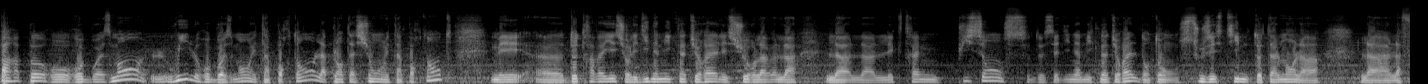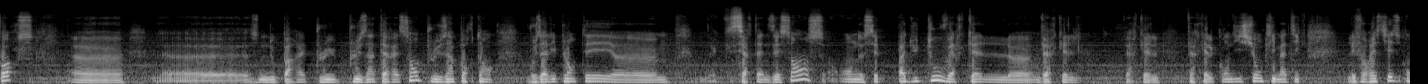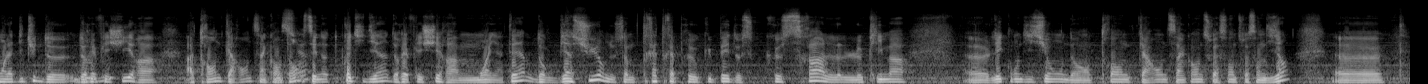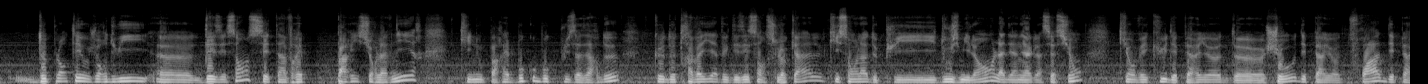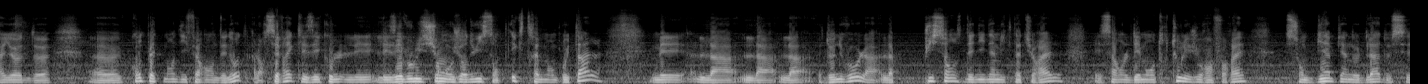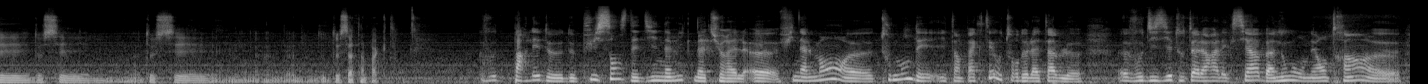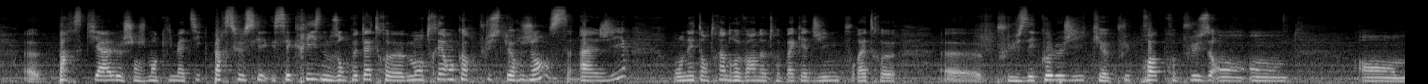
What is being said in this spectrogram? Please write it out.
par rapport au reboisement, oui, le reboisement est important, la plantation est importante, mais euh, de travailler sur les dynamiques naturelles et sur l'extrême puissance de ces dynamiques naturelles dont on sous-estime totalement la, force, euh, euh, nous paraît plus, intéressant, plus important. Vous allez planter certaines essences, on ne sait pas du tout vers vers quelle vers, vers quelles conditions climatiques. Les forestiers ont l'habitude de, mhm. réfléchir à, 30, 40, 50 ans. C'est notre quotidien de réfléchir à moyen terme. Donc bien sûr, nous sommes très très préoccupés de ce que sera le, climat. Euh, les conditions dans 30, 40, 50, 60, 70 ans. Euh, de planter aujourd'hui euh, des essences, c'est un vrai pari sur l'avenir qui nous paraît beaucoup, plus hasardeux que de travailler avec des essences locales qui sont là depuis 12 000 ans, la dernière glaciation, qui ont vécu des périodes euh, chaudes, des périodes froides, des périodes euh, complètement différentes des nôtres. Alors c'est vrai que les, évolutions aujourd'hui sont extrêmement brutales, mais la, de nouveau, la, puissance des dynamiques naturelles, et ça on le démontre tous les jours en forêt, sont bien au-delà de cet impact vous parlez de, puissance des dynamiques naturelles. Euh, finalement, euh, tout le monde est, impacté autour de la table. Euh, vous disiez tout à l'heure, Alexia, bah, nous, on est en train, parce qu'il y a le changement climatique, parce que ces, crises nous ont peut-être montré encore plus l'urgence à agir, on est en train de revoir notre packaging pour être plus écologique, plus propre, plus en en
